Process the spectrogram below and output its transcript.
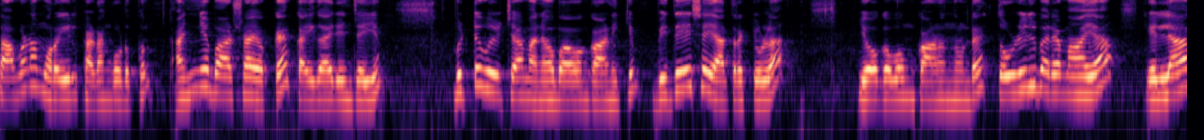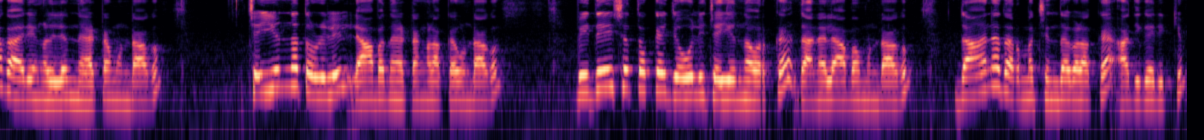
തവണ മുറയിൽ കടം കൊടുക്കും. അന്യഭാഷയൊക്കെ കൈകാര്യം ചെയ്യും. വിട്ടുവീഴ്ച മനോഭാവം കാണിക്കും. വിദേശയാത്രയ്ക്കുള്ള യോഗവും കാണുന്നുണ്ട്. തൊഴിൽപരമായ എല്ലാ കാര്യങ്ങളിലും നേട്ടമുണ്ടാകും. ചെയ്യുന്ന തൊഴിലിൽ ലാഭനേട്ടങ്ങളൊക്കെ ഉണ്ടാകും. വിദേശത്തൊക്കെ ജോലി ചെയ്യുന്നവർക്ക് ധനലാഭമുണ്ടാകും. ദാനധർമ്മ ചിന്തകളൊക്കെ അധികരിക്കും.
